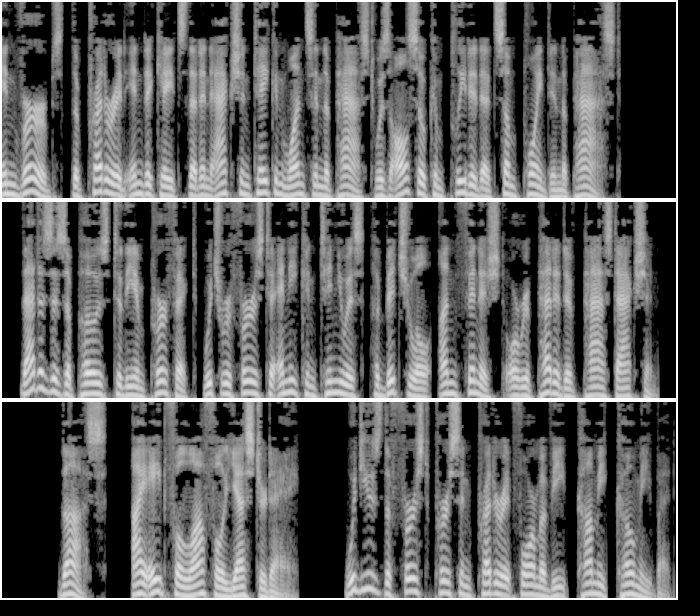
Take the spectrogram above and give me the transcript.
In verbs, the preterite indicates that an action taken once in the past was also completed at some point in the past. That is as opposed to the imperfect, which refers to any continuous, habitual, unfinished or repetitive past action. Thus, I ate falafel yesterday would use the first-person preterite form of eat, kami, komi but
